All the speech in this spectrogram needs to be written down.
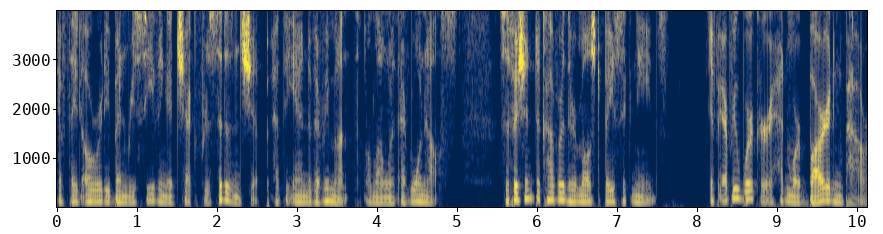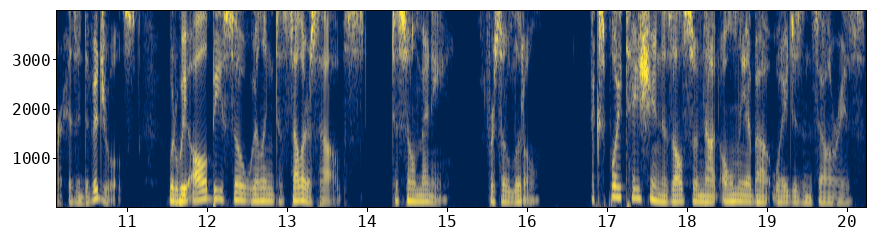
if they'd already been receiving a check for citizenship at the end of every month along with everyone else, sufficient to cover their most basic needs? If every worker had more bargaining power as individuals, would we all be so willing to sell ourselves to so many for so little? Exploitation is also not only about wages and salaries,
